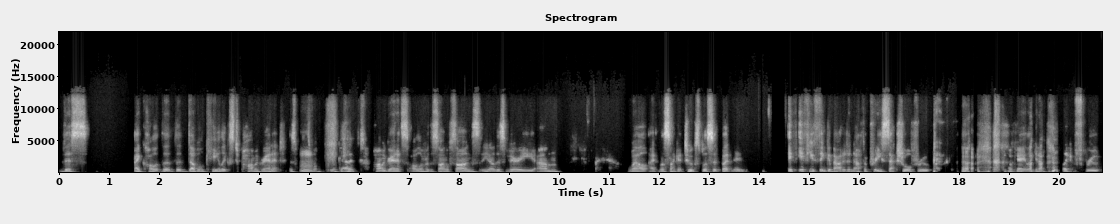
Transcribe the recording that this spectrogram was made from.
this I call it the the double calyxed pomegranate is mm. one look at it. Pomegranates all over the Song of Songs. You know this very um, well. I, let's not get too explicit, but it, if if you think about it enough, a pretty sexual fruit. okay, like you know, like fruit,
